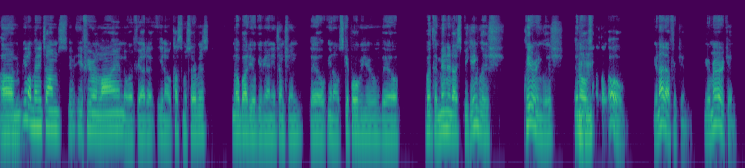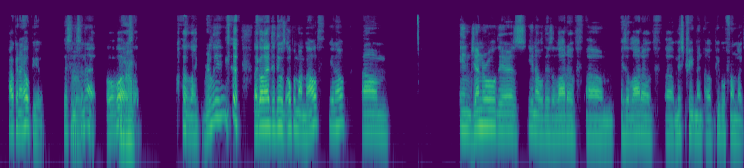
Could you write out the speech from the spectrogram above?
Um, you know, many times if, if, you're in line or if you had a, you know, customer service, nobody will give you any attention. They'll, you know, skip over you. They'll, but the minute I speak English, clear English, then mm-hmm. all of a sudden like, oh, you're not African, you're American. How can I help you? This and this and that. Blah blah blah. Like, like, really? like all I had to do was open my mouth, you know. Um, in general, there's you know there's a lot of um, there's a lot of uh, mistreatment of people from like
